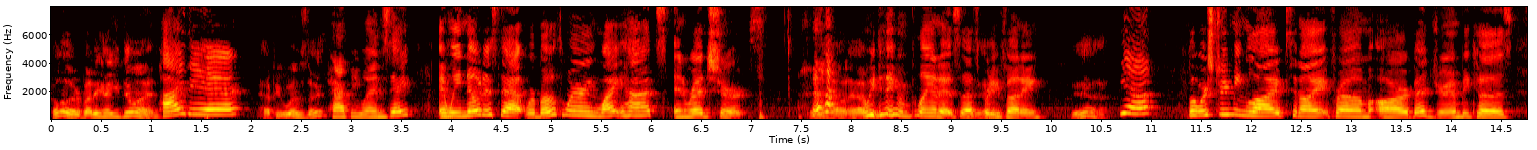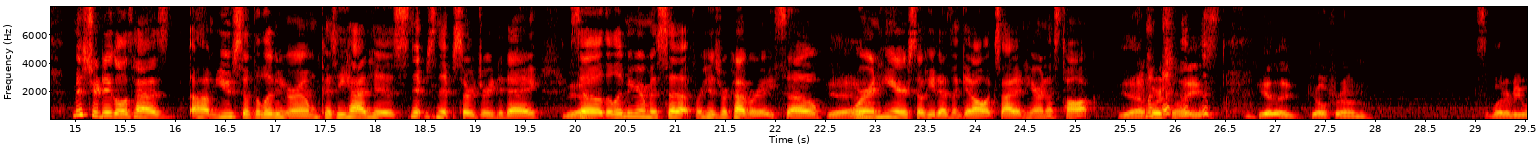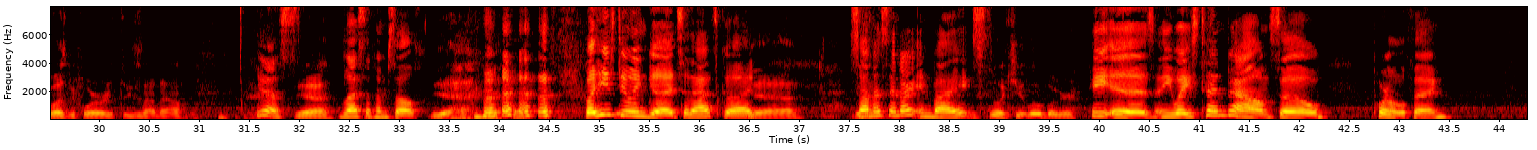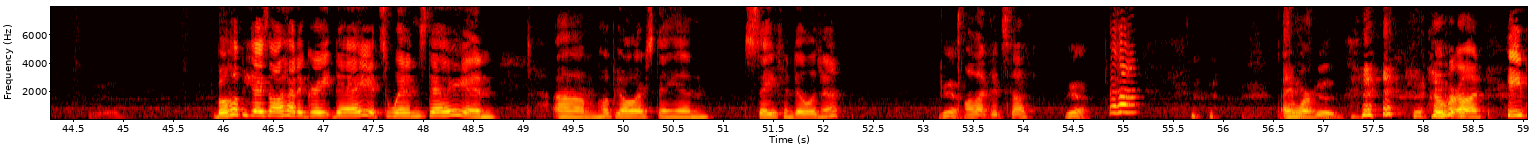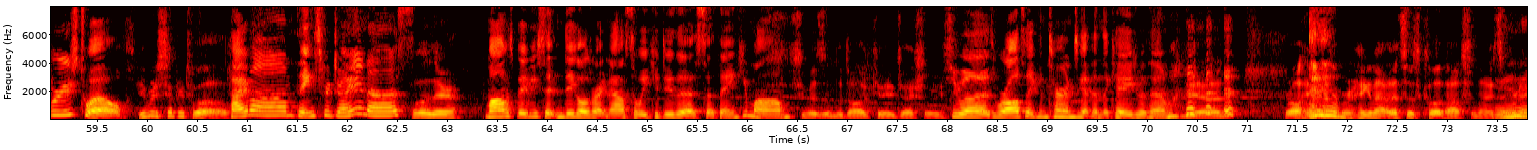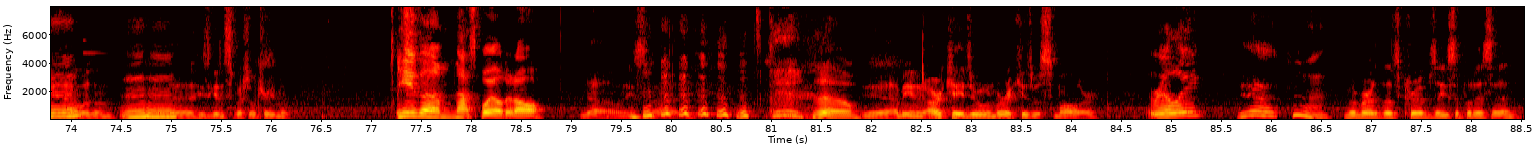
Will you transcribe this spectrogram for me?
Hello, everybody. How you doing? Hi there. Happy Wednesday. Happy Wednesday. And we noticed that we're both wearing white hats and red shirts. Don't know how it happened. we didn't even plan it, so that's Yeah. pretty funny. Yeah. Yeah. But we're streaming live tonight from our bedroom because Mr. Diggles has um, use of the living room because he had his snip snip surgery today. Yeah. So the living room is set up for his recovery. So Yeah. we're in here so he doesn't get all excited hearing us talk. Yeah. Unfortunately, he's, he had to go from whatever he was before he's not now. Yes. Yeah. Less of himself. Yeah. but he's doing good, so that's good. yeah. So I'm to send our He's still a cute little booger. He is, and he weighs 10 pounds, so poor little thing. Yeah. But hope you guys all had a great day. It's Wednesday, and um, hope y'all are staying safe and diligent. Yeah. All that good stuff. Yeah. And we're good. we're on Hebrews 12. Hebrews chapter 12. Hi, Mom. Thanks for joining us. Hello there. Mom's babysitting Diggles right now, so we could do this. So thank you, Mom. She was in the dog cage, actually. She was. We're all taking turns getting in the cage with him. Yeah. We're all hanging out. We're hanging out. That's his clubhouse tonight, so we're hanging out with him. Mm-hmm. And, uh, he's getting special treatment. He's um not spoiled at all. No, he's not. So yeah, I mean, our cage when we were kids was smaller. really. Yeah. Hmm. Remember those cribs they used to put us in?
